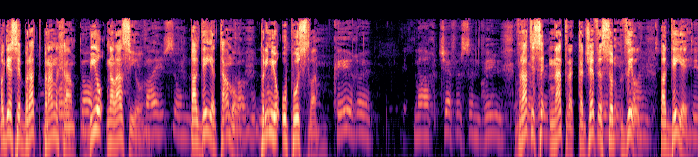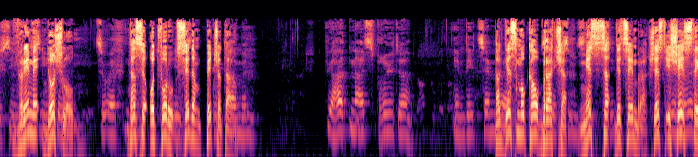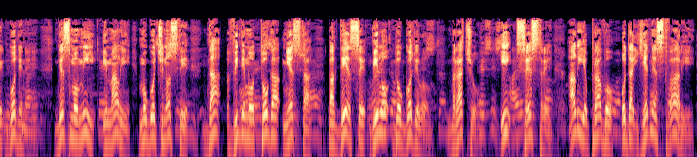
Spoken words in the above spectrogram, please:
pa gdje se brat Branham bio nalazio, pa gdje je tamo primio upustva. Vrati se natrag ka Jeffersonville, pa gdje je vreme došlo da se otvoru sedam pečata. Pa gdje smo kao braća? mjeseca decembra 66. godine, gdje smo mi imali mogućnosti da vidimo toga mjesta, pa gdje se bilo dogodilo, braću i sestre, ali je pravo od jedne stvari,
